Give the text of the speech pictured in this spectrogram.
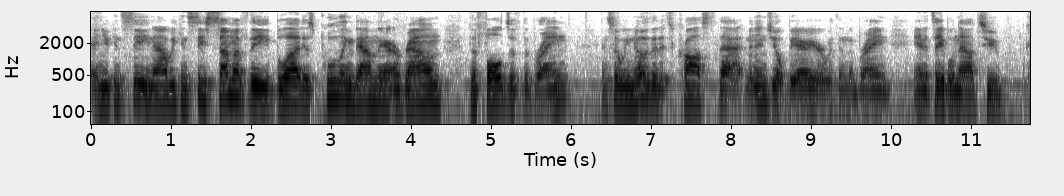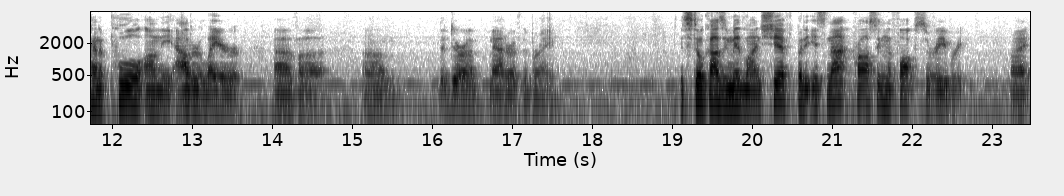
And you can see now we can see some of the blood is pooling down there around the folds of the brain. And so we know that it's crossed that meningeal barrier within the brain and it's able now to kind of pull on the outer layer of uh, um, the dura mater of the brain. It's still causing midline shift, but it's not crossing the falx cerebri, right?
